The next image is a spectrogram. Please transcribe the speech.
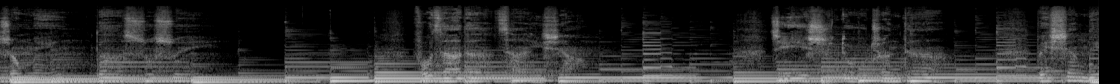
生命的琐碎，复杂的猜想，记忆是独串的，被想念。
